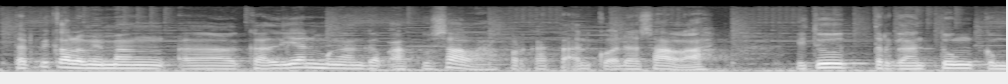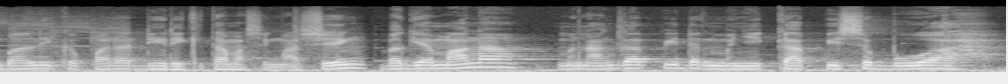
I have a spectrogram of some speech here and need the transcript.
Tapi kalau memang uh, kalian menganggap aku salah, perkataanku ada salah, itu tergantung kembali kepada diri kita masing-masing. Bagaimana menanggapi dan menyikapi sebuah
